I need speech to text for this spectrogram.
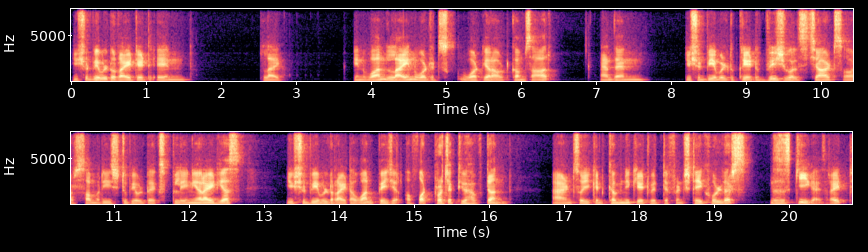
you should be able to write it in like in one line what it's what your outcomes are and then you should be able to create visuals charts or summaries to be able to explain your ideas. You should be able to write a one pager of what project you have done and so you can communicate with different stakeholders this is key guys right?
